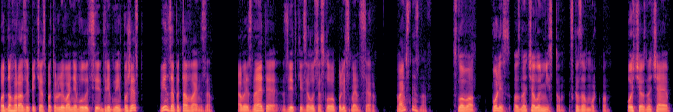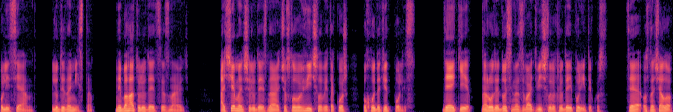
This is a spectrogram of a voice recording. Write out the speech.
Одного разу під час патрулювання вулиці дрібних божеств він запитав Ваймза А ви знаєте, звідки взялося слово полісмен, сер? Ваймс не знав. Слово поліс означало місто, сказав Морква. Ось що означає поліціянт, людина міста. Небагато людей це знають. А ще менше людей знають, що слово ввічливий також походить від поліс. Деякі народи досі називають вічливих людей політикус. Це означало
